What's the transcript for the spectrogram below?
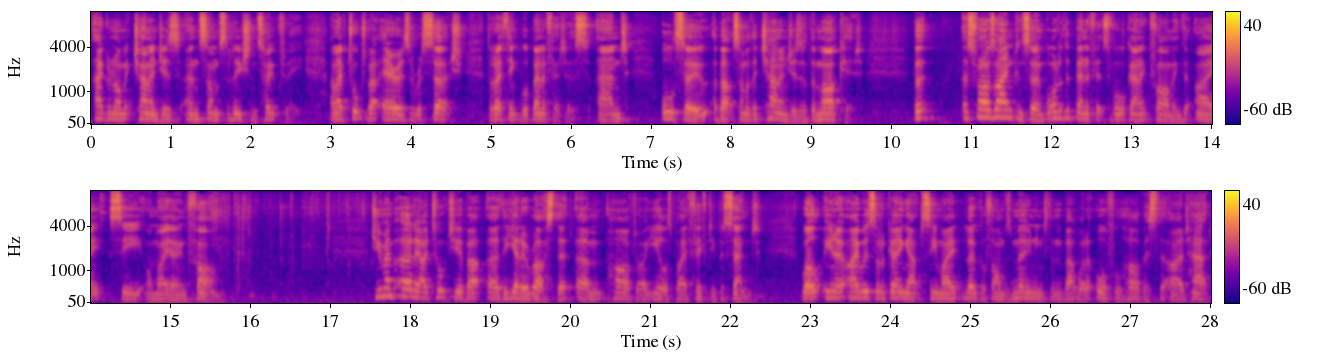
agronomic challenges and some solutions, hopefully. And I've talked about areas of research that I think will benefit us, and also about some of the challenges of the market. But as far as I'm concerned, what are the benefits of organic farming that I see on my own farm? Do you remember earlier I talked to you about uh, the yellow rust that um, halved our yields by 50%? Well, you know, I was sort of going out to see my local farmers moaning to them about what an awful harvest that I had had.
